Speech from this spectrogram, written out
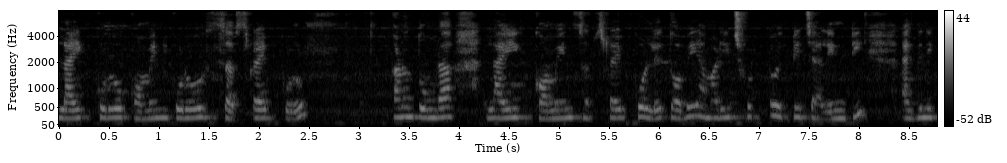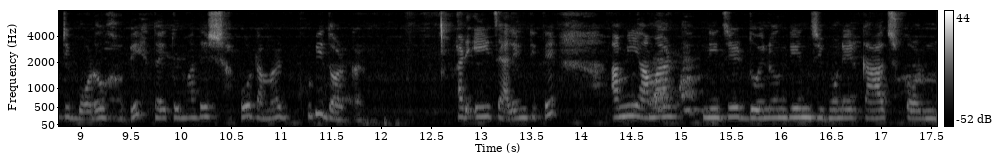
লাইক করো, কমেন্ট করো, সাবস্ক্রাইব করো। কারণ তোমরা লাইক, কমেন্ট, সাবস্ক্রাইব করলে তবেই আমার এই ছোট্ট একটি চ্যানেলটি একদিন একটি বড় হবে। তাই তোমাদের সাপোর্ট আমার খুবই দরকার। আর এই চ্যানেলটিতে আমি আমার নিজের দৈনন্দিন জীবনের কাজকর্ম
